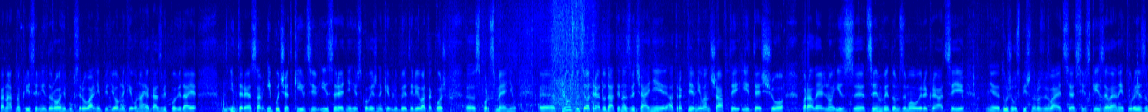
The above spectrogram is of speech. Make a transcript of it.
канатно-крісельні дороги, буксирувальні підйомники. Вона якраз відповідає інтересам і початківців, і середніх гірськолижників, любителів, а також е, спортсменів. Е, Плюс до цього треба додати надзвичайні атрактивні ландшафти і те, що паралельно із е, цим видом зимової рекреації дуже успішно розвивається сільський зелений туризм,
